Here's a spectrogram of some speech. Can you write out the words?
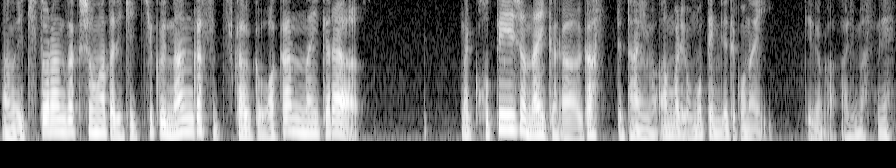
あの1トランザクションあたり結局何ガス使うか分かんないからなんか固定じゃないからガスって単位はあんまり表に出てこないっていうのがありますね。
